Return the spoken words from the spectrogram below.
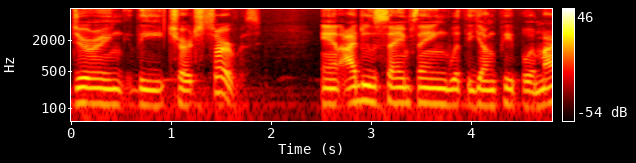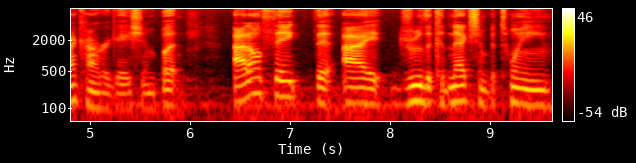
during the church service. And I do the same thing with the young people in my congregation, but I don't think that I drew the connection between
